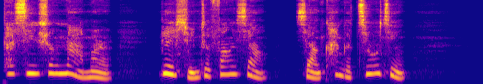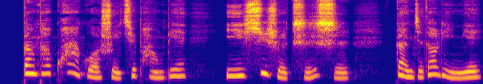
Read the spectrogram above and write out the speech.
他心生纳闷，便循着方向想看个究竟。当他跨过水渠旁边一蓄水池时，感觉到里面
